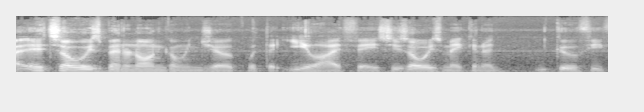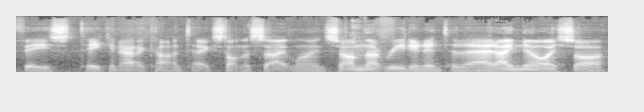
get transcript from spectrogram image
uh, it's always been an ongoing joke with the Eli face. He's always making a goofy face taken out of context on the sideline. So I'm not reading into that. I know I saw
